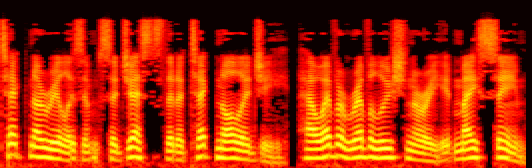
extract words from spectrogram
Technorealism suggests that a technology, however revolutionary it may seem,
